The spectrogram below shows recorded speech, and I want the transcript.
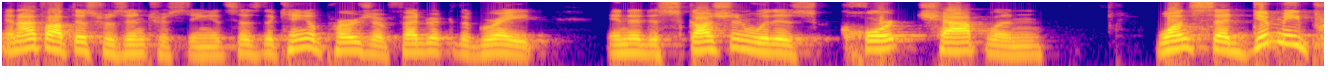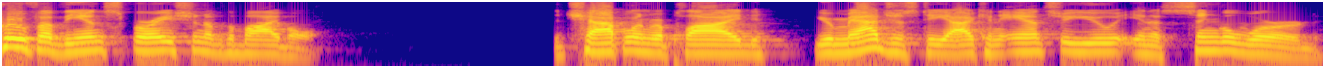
And I thought this was interesting. It says the king of Prussia, Frederick the Great, in a discussion with his court chaplain, once said, Give me proof of the inspiration of the Bible. The chaplain replied, Your Majesty, I can answer you in a single word.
